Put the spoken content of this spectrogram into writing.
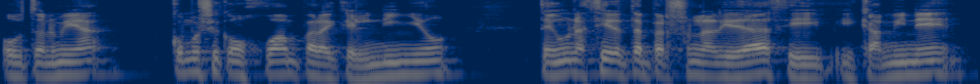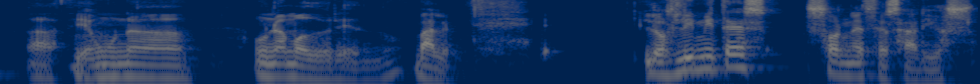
autonomía, cómo se conjugan para que el niño tenga una cierta personalidad y, camine hacia una, una madurez. ¿no? Vale. los límites son necesarios.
